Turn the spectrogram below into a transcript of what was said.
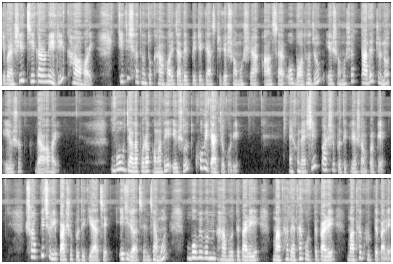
এবার আসি যে কারণে এটি খাওয়া হয়। এটি সাধারণত খাওয়া হয় যাদের পেটে গ্যাস্ট্রিকের সমস্যা, আলসার ও বদহজম এর সমস্যা তাদের জন্য এই ওষুধ দেওয়া হয়। বুক জ্বালাপোড়া কমাতে এই ওষুধ খুবই কার্যকরী। এখন আসি পার্শ্ব প্রতিক্রিয়া সম্পর্কে। সব কিছুরই পার্শ্ব প্রতিক্রিয়া আছে, এটিরও আছে। যেমন, বমি বমি ভাব হতে পারে, মাথা ব্যথা করতে পারে, মাথা ঘুরতে পারে।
